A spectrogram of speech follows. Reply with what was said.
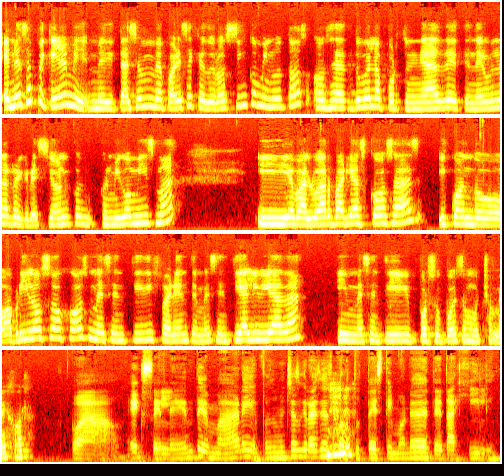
en esa pequeña meditación me parece que duró cinco minutos, o sea, tuve la oportunidad de tener una regresión conmigo misma y evaluar varias cosas y cuando abrí los ojos me sentí diferente, me sentí aliviada y me sentí, por supuesto, mucho mejor. Wow, excelente, Mari. Pues muchas gracias por tu testimonio de Teta Healing.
